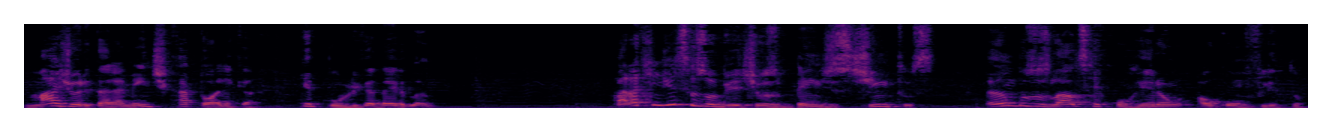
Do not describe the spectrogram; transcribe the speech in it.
majoritariamente católica República da Irlanda. Para atingir esses objetivos bem distintos, ambos os lados recorreram ao conflito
